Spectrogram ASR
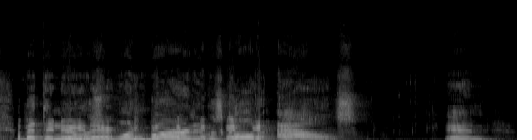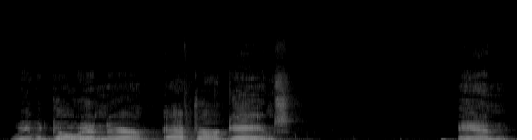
I bet they knew there you was there. one bar and it was called Al's, and we would go in there after our games, and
